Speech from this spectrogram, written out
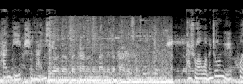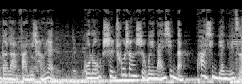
潘迪是男性。他说：“我们终于获得了法律承认。”古龙是出生时为男性的跨性别女子。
